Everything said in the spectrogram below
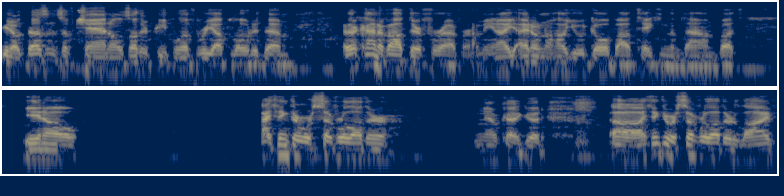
you know, dozens of channels. Other people have re-uploaded them. They're kind of out there forever. I mean, I, I don't know how you would go about taking them down, but you know, I think there were several other. Okay, good. Uh, I think there were several other live.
